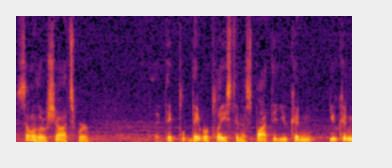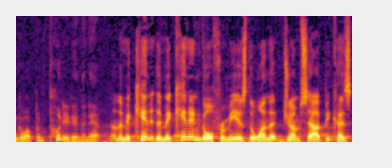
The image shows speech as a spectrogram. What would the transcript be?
some of those shots were they they were placed in a spot that you couldn't you couldn't go up and put it in the net. The MacKinnon the MacKinnon goal for me is the one that jumps out because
